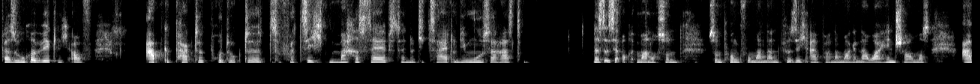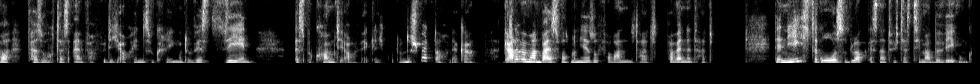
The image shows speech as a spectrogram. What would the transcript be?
Versuche wirklich auf abgepackte Produkte zu verzichten. Mach es selbst, wenn du die Zeit und die Muße hast. Das ist ja auch immer noch so ein, so ein Punkt, wo man dann für sich einfach nochmal genauer hinschauen muss. Aber versuch das einfach für dich auch hinzukriegen. Und du wirst sehen, es bekommt dir auch wirklich gut. Und es schmeckt auch lecker. Gerade wenn man weiß, was man hier so verwendet hat, verwendet hat. Der nächste große Block ist natürlich das Thema Bewegung.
